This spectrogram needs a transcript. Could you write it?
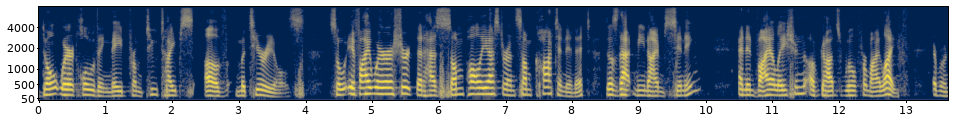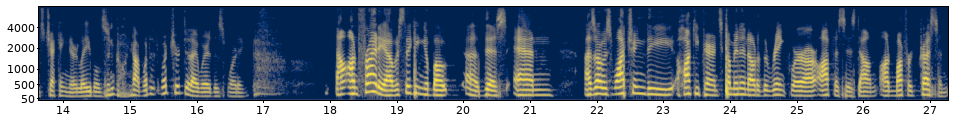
Don't wear clothing made from two types of materials. So if I wear a shirt that has some polyester and some cotton in it, does that mean I'm sinning and in violation of God's will for my life? Everyone's checking their labels and going, what, is, what shirt did I wear this morning? Now, on Friday, I was thinking about uh, this, and as I was watching the hockey parents come in and out of the rink where our office is down on Mufford Crescent,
